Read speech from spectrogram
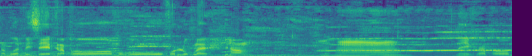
ขบวนพิเศษครับผมโอ้โหขนลุกเลยพี่น้องอือหือนี่ครับผม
